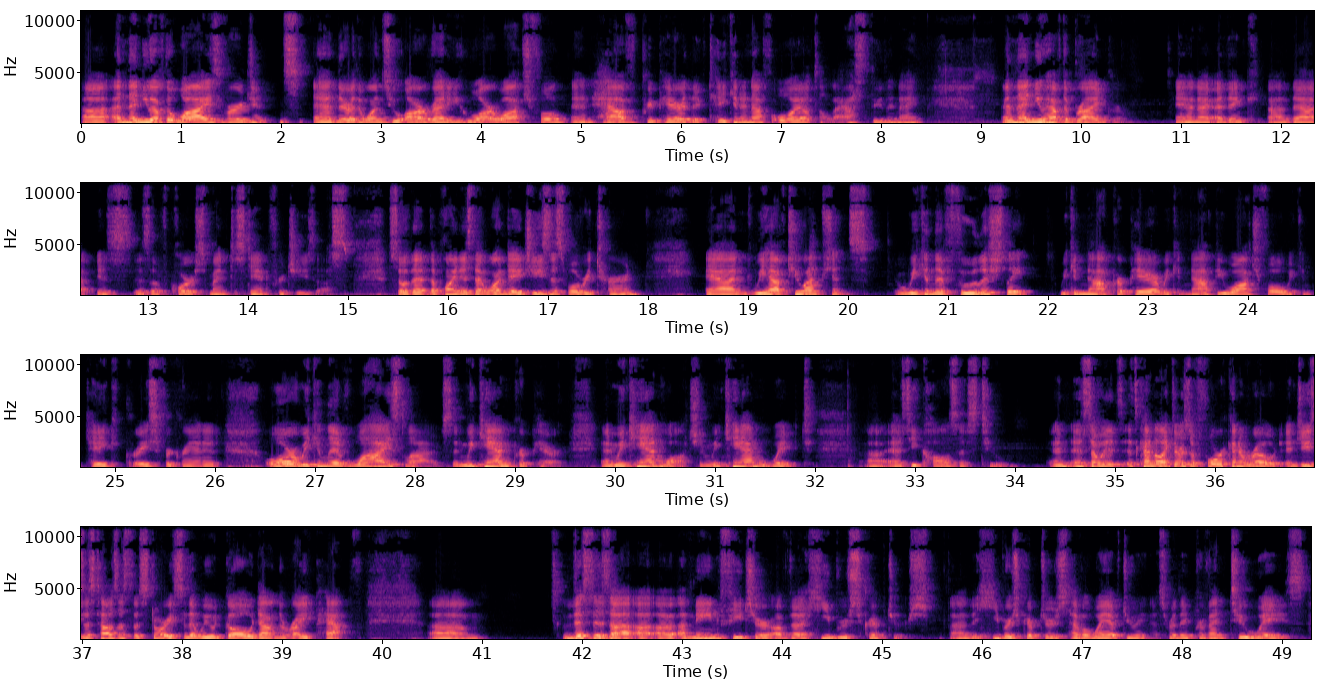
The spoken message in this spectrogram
Uh, and then you have the wise virgins, and they're the ones who are ready, who are watchful, and have prepared. They've taken enough oil to last through the night. And then you have the bridegroom. And I, I think uh, that is, is, of course, meant to stand for Jesus. So that the point is that one day Jesus will return, and we have two options. We can live foolishly, we can not prepare, we can not be watchful, we can take grace for granted, or we can live wise lives, and we can prepare, and we can watch, and we can wait uh, as He calls us to. And, and so it's, it's kind of like there's a fork in a road, and Jesus tells us the story so that we would go down the right path. Um, this is a, a, a, main feature of the Hebrew scriptures. Uh, the Hebrew scriptures have a way of doing this where they prevent two ways,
